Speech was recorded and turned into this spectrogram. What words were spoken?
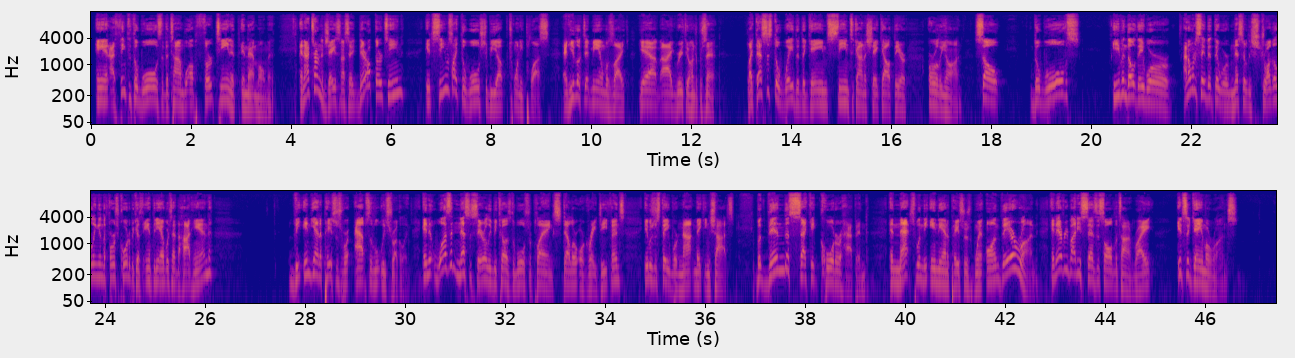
and I think that the Wolves at the time were up 13 in that moment. And I turned to Jason, I said, they're up 13. It seems like the Wolves should be up 20 plus. And he looked at me and was like, yeah, I agree with you 100%. Like, that's just the way that the game seemed to kind of shake out there early on. So the Wolves even though they were, I don't want to say that they were necessarily struggling in the first quarter because Anthony Edwards had the hot hand. The Indiana Pacers were absolutely struggling. And it wasn't necessarily because the Wolves were playing stellar or great defense. It was just they were not making shots. But then the second quarter happened, and that's when the Indiana Pacers went on their run. And everybody says this all the time, right? It's a game of runs.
